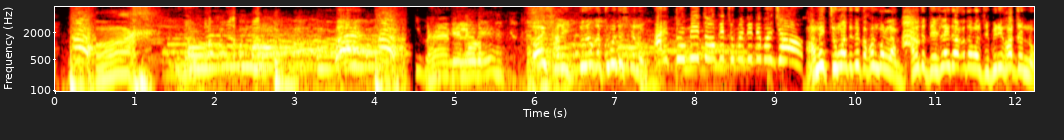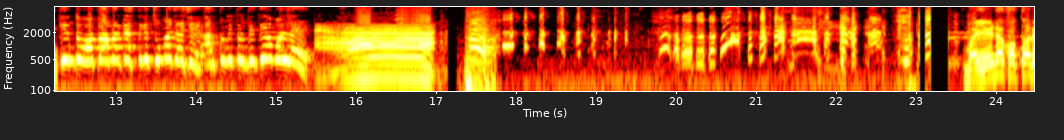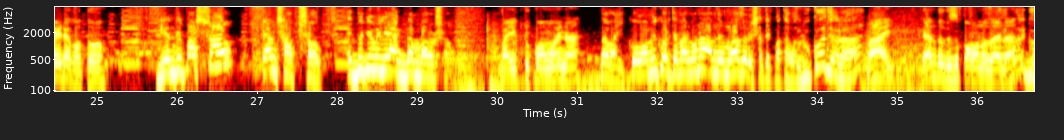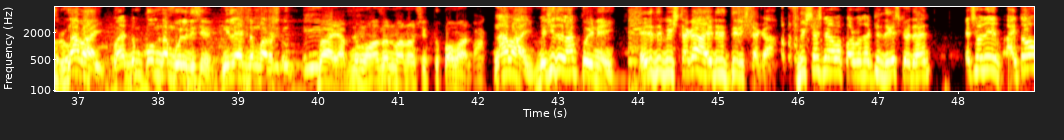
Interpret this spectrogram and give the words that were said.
ওই শালি তুই ওকে চুমে দিস কেন? আরে তুমি তো ওকে চুমা দিতে বলছো। আমি চুমা দিতে কখন বললাম? আমি তো দেশলাই দেওয়ার কথা বলছি বিড়ি খাওয়ার জন্য। কিন্তু ও তো আমার কাছ থেকে চুমা চাইছে আর তুমি তো দ্বিতীয় বললে। ভাই এটা কত আর এটা কত? গেঞ্জি পাঁচশো প্যান্ট সাতশো এই দুটি মিলিয়ে একদম বারোশো। ভাই একটু কম হয় না? না ভাই কম আমি করতে পারব না আপনার মহাজনের সাথে কথা বলব। রুকো যারা। ভাই দেন তো কিছু কমানো যায় না। না ভাই ও একদম কম দাম বলে দিছে নিলে একদম বারোশো। ভাই আপনি মহাজন মানুষ একটু কমান। না ভাই বেশি তো লাভ করি নেই। এটিতে বিশ টাকা এটিতে তিরিশ টাকা। বিশ্বাস না আমার কর্মচারীকে জিজ্ঞেস করে দেন এ সজীব আই তো।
